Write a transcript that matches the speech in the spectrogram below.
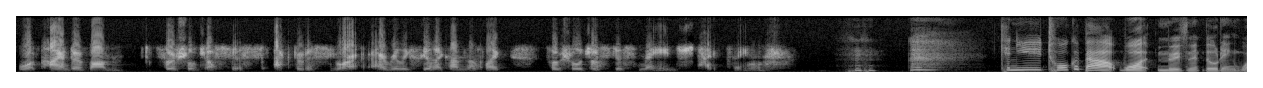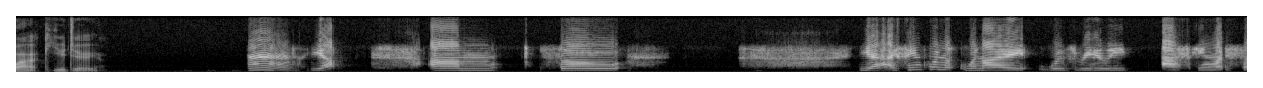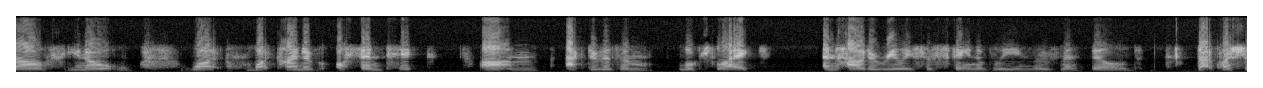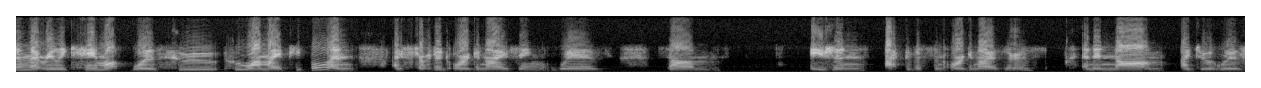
what kind of um, social justice activist you are. I really feel like I'm that like social justice mage type thing. Can you talk about what movement building work you do? Mm, yeah. Um, so yeah, I think when when I was really asking myself, you know, what what kind of authentic um, activism looked like, and how to really sustainably movement build. That question that really came up was who who are my people, and I started organizing with some Asian activists and organizers. And in Naarm, I do it with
